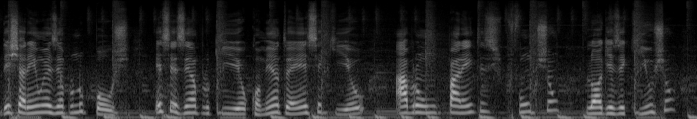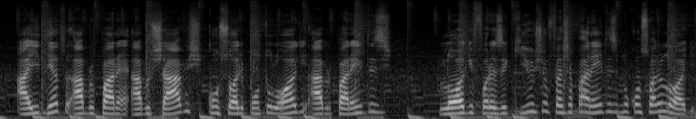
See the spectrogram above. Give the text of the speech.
Deixarei um exemplo no post. Esse exemplo que eu comento é esse aqui. Eu abro um parênteses function log execution aí dentro abro, abro chaves console.log abre parênteses log for execution fecha parênteses no console log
